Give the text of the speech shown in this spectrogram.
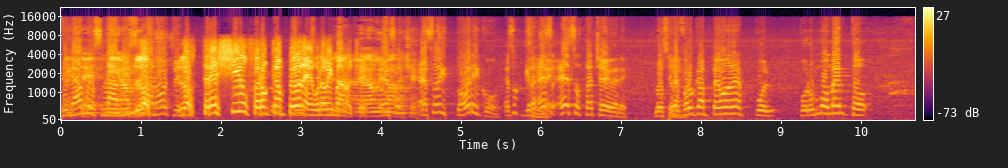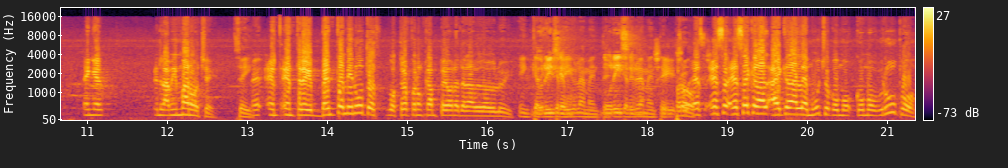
Este, Ambrose la misma Los, noche. los tres Shields fueron campeones en una misma La- noche. la misma eso, noche. eso es histórico. Eso, Sí. eso, eso está chévere. Los Sí. tres fueron campeones por, por un momento en, el- en la misma noche. Sí. En- en- entre 20 minutos, los tres fueron campeones de la WWE. Incre- Durísimo, increíblemente, durísimo. increíblemente. Sí, Pero- Eso, eso, eso hay, que dar- hay que darle mucho como, como grupo.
